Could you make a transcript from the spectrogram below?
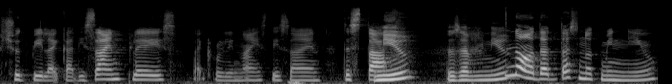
should be like a design place, like really nice design. The staff New? Does that mean new? No, that does not mean new.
